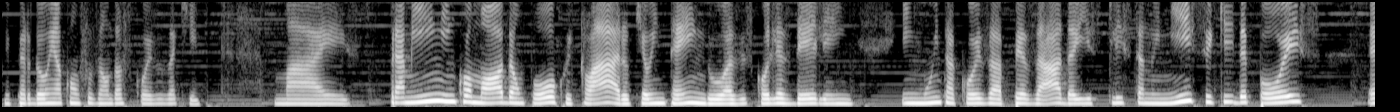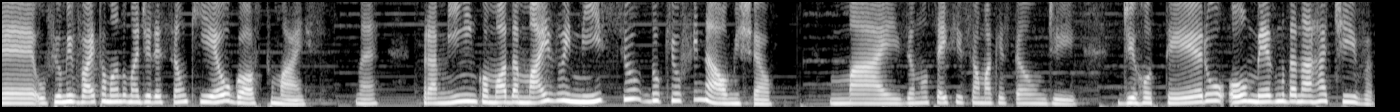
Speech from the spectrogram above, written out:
Me perdoem a confusão das coisas aqui. Mas para mim incomoda um pouco, e claro que eu entendo as escolhas dele em, em muita coisa pesada e explícita no início, e que depois é, o filme vai tomando uma direção que eu gosto mais, né? Para mim, incomoda mais o início do que o final, Michel. Mas eu não sei se isso é uma questão de, de roteiro ou mesmo da narrativa.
